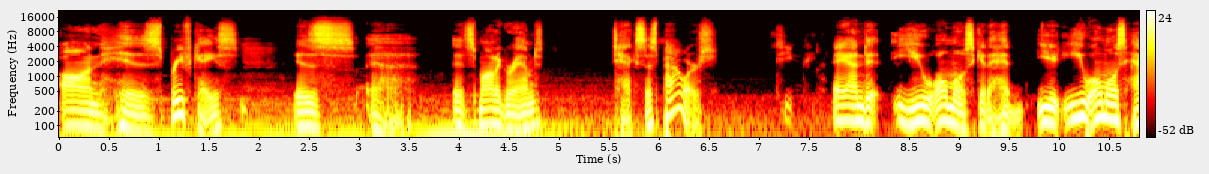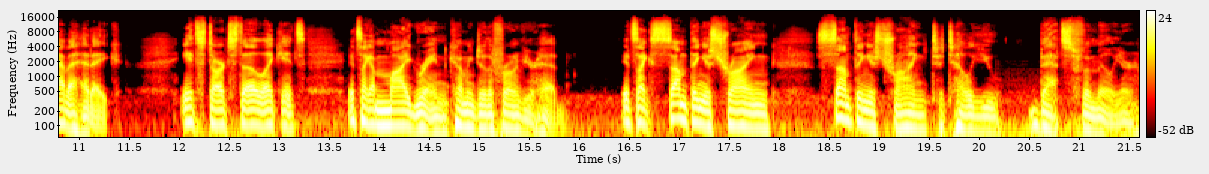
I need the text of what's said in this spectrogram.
on his briefcase is uh, it's monogrammed Texas Powers. And you almost get a head you you almost have a headache it starts to like it's it's like a migraine coming to the front of your head it's like something is trying something is trying to tell you that's familiar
